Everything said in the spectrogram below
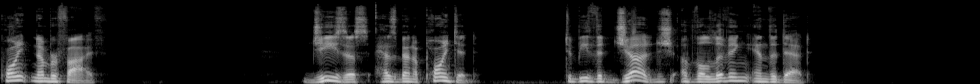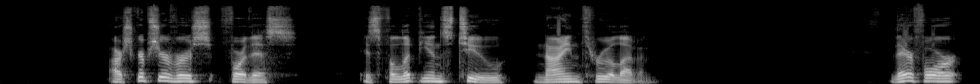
Point number five Jesus has been appointed to be the judge of the living and the dead. Our scripture verse for this is Philippians 2 9 through 11. Therefore,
